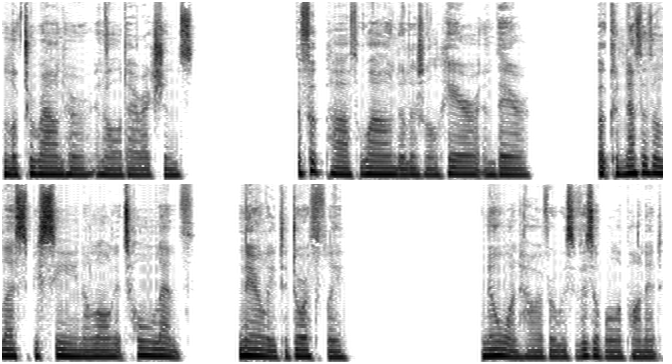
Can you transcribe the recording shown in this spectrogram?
and looked around her in all directions. The footpath wound a little here and there, but could nevertheless be seen along its whole length, nearly to Dorfli. No one, however, was visible upon it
